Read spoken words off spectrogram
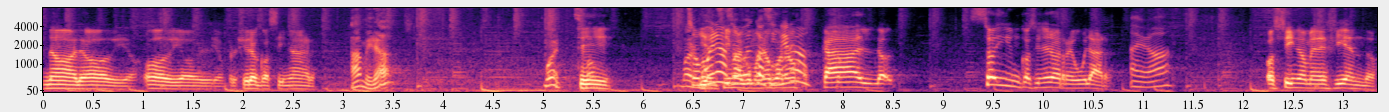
No, lo odio, odio, odio. Prefiero cocinar. Ah, mirá. Bueno. Sí. Bueno, ¿Sos y bueno? encima, ¿Sos buen como no cocinero? conozco acá, lo- soy un cocinero regular. Ahí va. Cocino, me defiendo.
